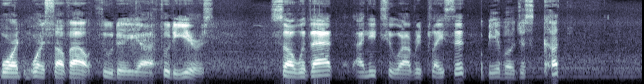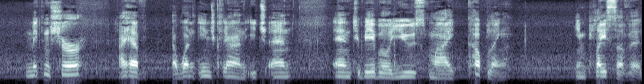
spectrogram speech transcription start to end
wore, wore itself out through the uh, through the years so with that I need to uh, replace it. I'll be able to just cut making sure I have a one inch clear on each end and to be able to use my coupling in place of it.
